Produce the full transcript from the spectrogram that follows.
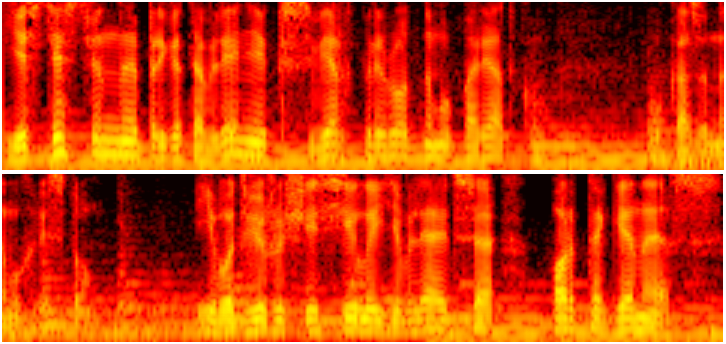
естественное приготовление к сверхприродному порядку, указанному Христом. Его движущей силой является ортогенез,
